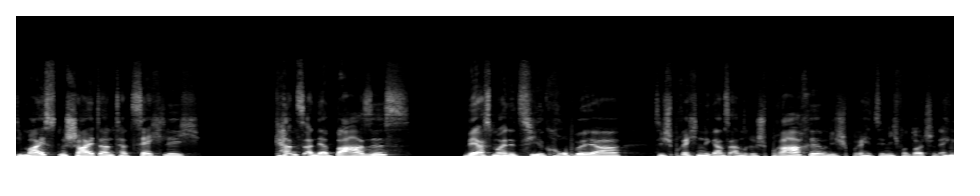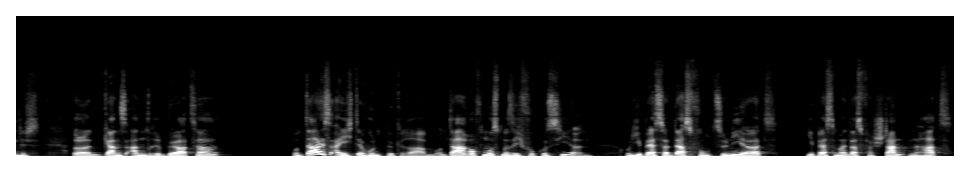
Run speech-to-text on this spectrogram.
die meisten scheitern tatsächlich ganz an der Basis. Wer ist meine Zielgruppe? Ja, Sie sprechen eine ganz andere Sprache und ich spreche jetzt hier nicht von Deutsch und Englisch, sondern ganz andere Wörter. Und da ist eigentlich der Hund begraben und darauf muss man sich fokussieren. Und je besser das funktioniert, je besser man das verstanden hat,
